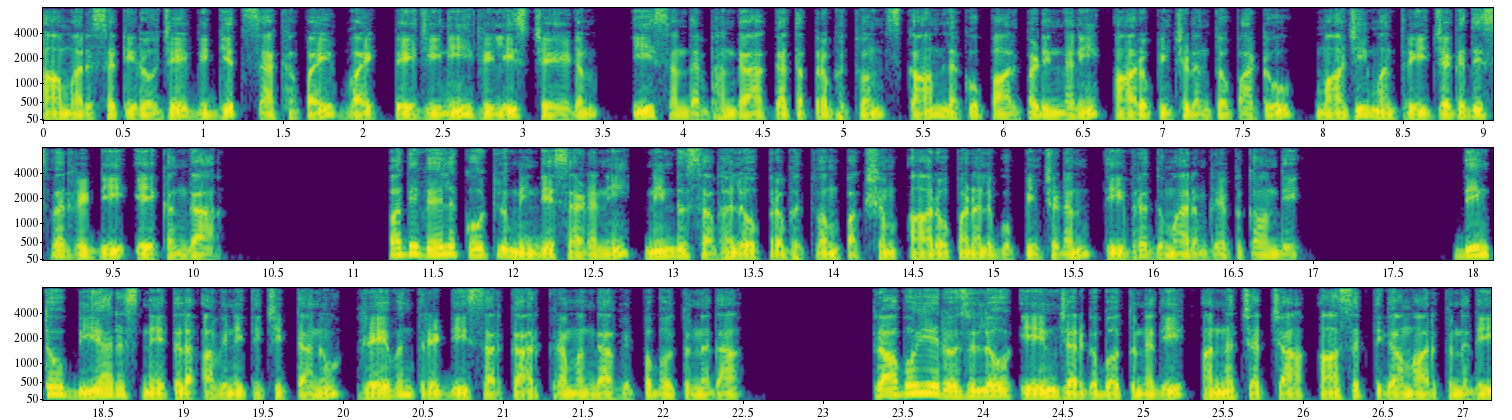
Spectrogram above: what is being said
ఆ మరుసటి రోజే విద్యుత్ శాఖపై వైట్ పేజీని రిలీజ్ చేయడం ఈ సందర్భంగా గత ప్రభుత్వం స్కామ్లకు పాల్పడిందని ఆరోపించడంతో పాటు మాజీ మంత్రి జగదీశ్వర్ రెడ్డి ఏకంగా పదివేల కోట్లు మింగేశాడని నిండు సభలో ప్రభుత్వం పక్షం ఆరోపణలు గుప్పించడం తీవ్ర దుమారం రేపుతోంది. దీంతో బీఆర్ఎస్ నేతల అవినీతి చిట్టాను రేవంత్ రెడ్డి సర్కార్ క్రమంగా విప్పబోతున్నదా? రాబోయే రోజుల్లో ఏం జరగబోతున్నది అన్న చర్చ ఆసక్తిగా మారుతున్నది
